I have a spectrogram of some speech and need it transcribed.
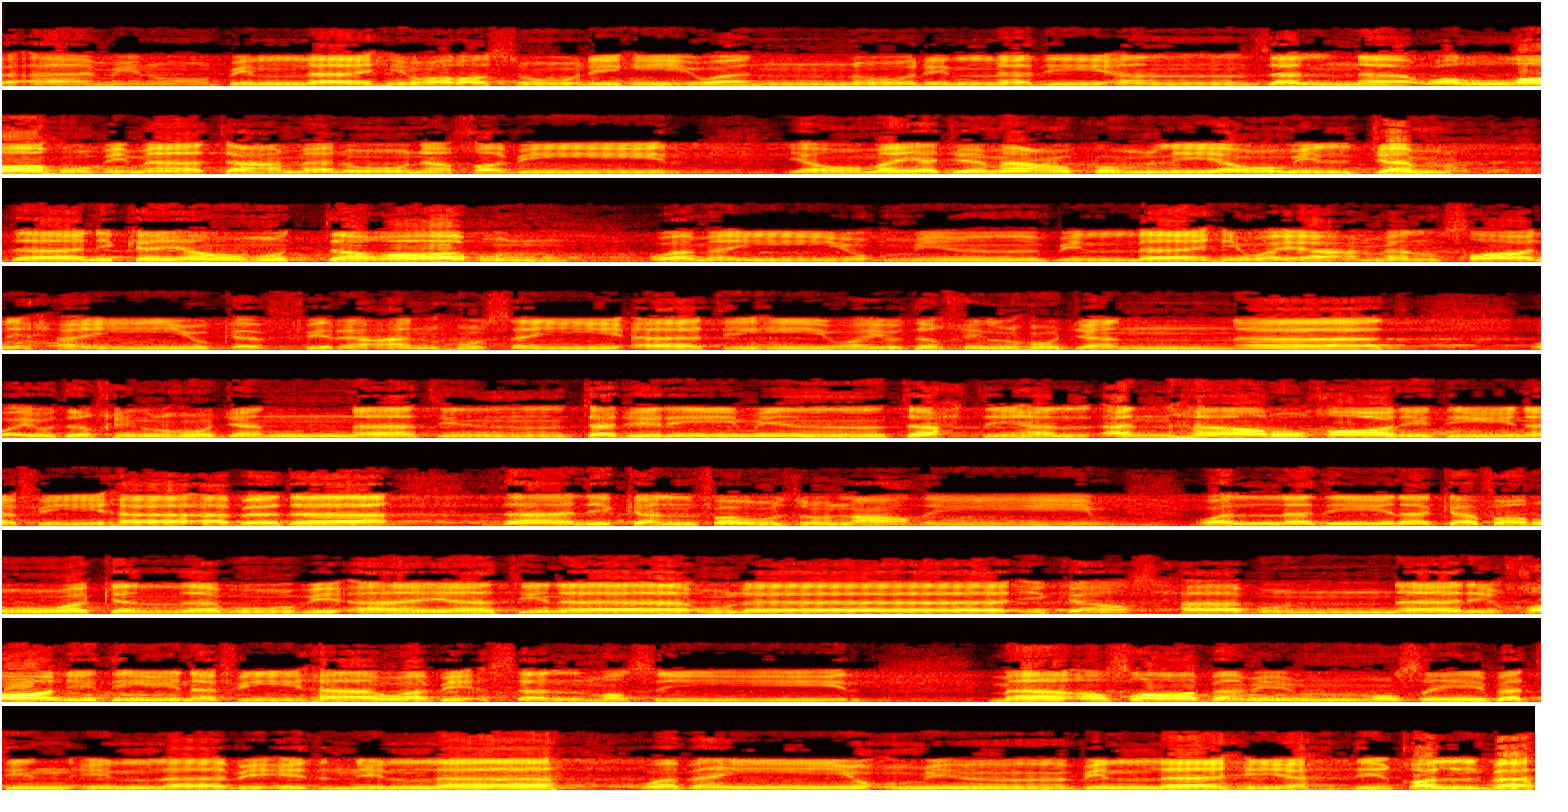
فآمنوا بالله ورسوله والنور الذي أنزلنا والله بما تعملون خبير يوم يجمعكم ليوم الجمع ذلك يوم التغاب ومن يؤمن بالله ويعمل صالحا يكفر عنه سيئاته ويدخله جنات ويدخله جنات تجري من تحتها الأنهار خالدين فيها أبدا. ذلك الفوز العظيم. والذين كفروا وكذبوا بآياتنا أولئك أصحاب النار خالدين فيها وبئس المصير. ما أصاب من مصيبة إلا بإذن الله. ومن يؤمن بالله يهد قلبه.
